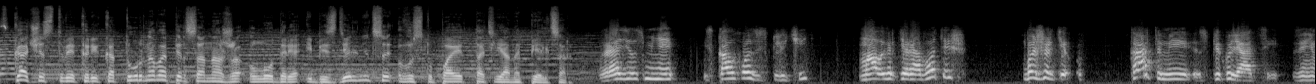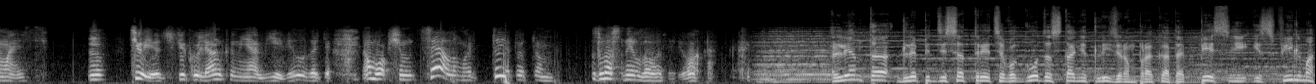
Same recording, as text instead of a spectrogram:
В качестве карикатурного персонажа лодыря и бездельницы выступает Татьяна Пельцер. Выразилась меня из колхоза исключить. Мало, говорите, работаешь? Больше, говорите, картами спекуляций занимаешься. Ну, чего я, спекулянка меня объявила, говорите. Ну, в общем, в целом, говорит, ты это там злостный лодырь, о как. Лента для 53 года станет лидером проката. Песни из фильма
